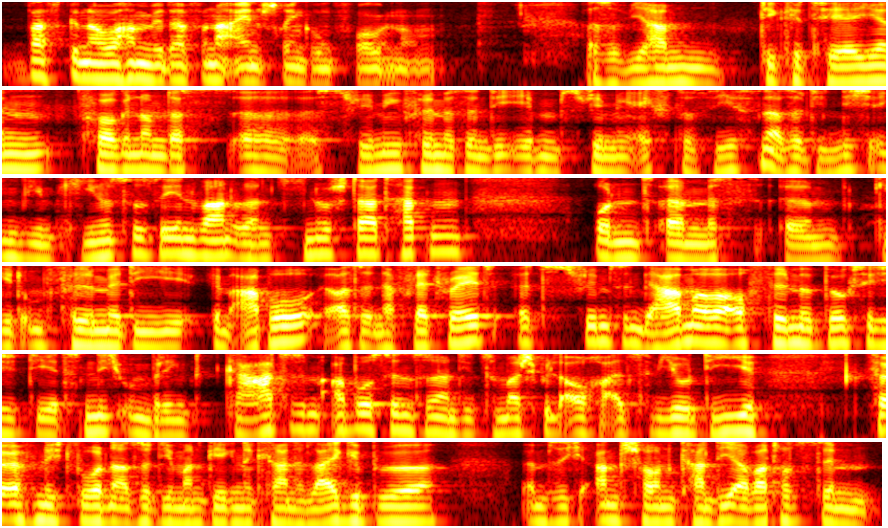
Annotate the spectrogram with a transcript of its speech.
was genau haben wir da für eine Einschränkung vorgenommen? Also wir haben die Kriterien vorgenommen, dass äh, Streaming-Filme sind, die eben Streaming-exklusiv sind, also die nicht irgendwie im Kino zu sehen waren oder einen Kinostart hatten und ähm, es ähm, geht um Filme, die im Abo, also in der Flatrate äh, zu streamen sind. Wir haben aber auch Filme berücksichtigt, die jetzt nicht unbedingt gratis im Abo sind, sondern die zum Beispiel auch als VOD veröffentlicht wurden, also die man gegen eine kleine Leihgebühr ähm, sich anschauen kann, die aber trotzdem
